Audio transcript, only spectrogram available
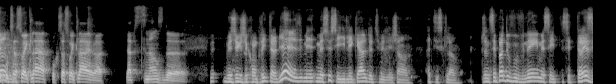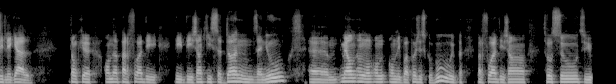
personne. pour que ça soit clair, pour que ça soit clair, euh, l'abstinence de. Mais- Mais j'ai compris très bien. Mais, monsieur, c'est illégal de tuer les gens à Tisclan. Je ne sais pas d'où vous venez, mais c'est très illégal. Donc, euh, on a parfois des, des, des gens qui se donnent à nous, mais on ne les voit pas jusqu'au bout. Et parfois, des gens trop sous, tu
